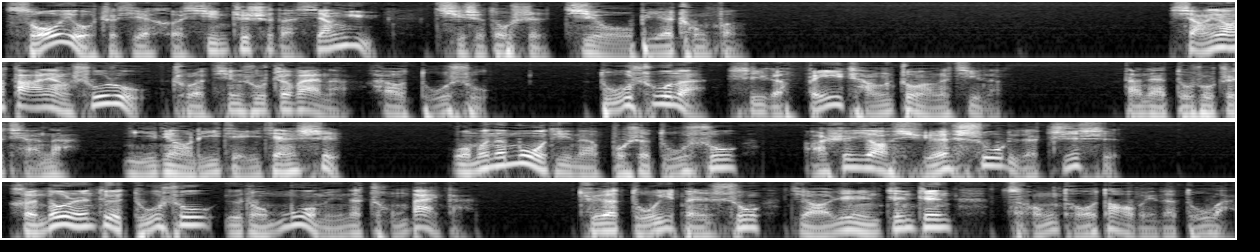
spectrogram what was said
所有这些和新知识的相遇，其实都是久别重逢。想要大量输入，除了听书之外呢，还要读书。读书呢是一个非常重要的技能，但在读书之前呢。你一定要理解一件事，我们的目的呢不是读书，而是要学书里的知识。很多人对读书有种莫名的崇拜感，觉得读一本书就要认认真真从头到尾的读完，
